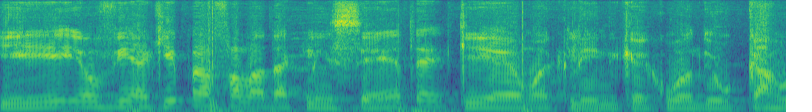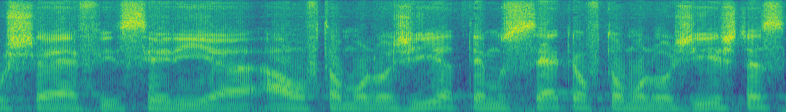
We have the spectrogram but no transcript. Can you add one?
E eu vim aqui para falar da Clean Center, que é uma clínica quando o carro-chefe seria a oftalmologia. Temos sete oftalmologistas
